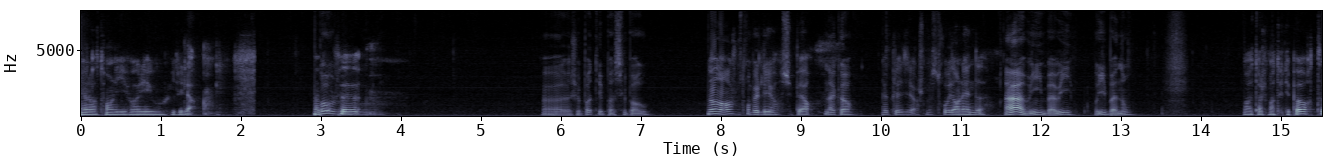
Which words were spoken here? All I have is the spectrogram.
Et alors ton livre, il est où? Il est là. Hop, Bonjour. euh, Euh, je sais pas, t'es passé par où? Non, non, je me trompais de livre, super. D'accord. Fait plaisir, je me suis trouvé dans l'end. Ah oui, bah oui. Oui, bah non. Bon, attends, je me téléporte.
